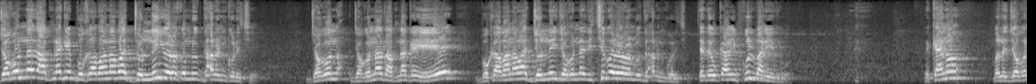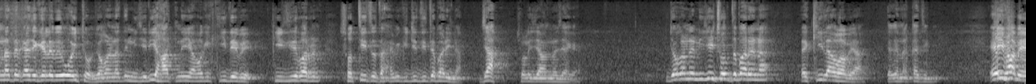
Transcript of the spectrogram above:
জগন্নাথ আপনাকে বোকা বানাবার জন্যই ওরকম রূপ ধারণ করেছে। জগন, জগন্নাথ আপনাকে বোকা বানাবার জন্যই জগন্নাথ ইচ্ছে করে ওরকম রূপ ধারণ করেছে। যাতে ওকে আমি ফুল বানিয়ে দেবো। কেন? বলে, জগন্নাথের কাছে গেলে ওই তো জগন্নাথের নিজেরই হাত নেই, আমাকে কি দেবে? কি দিতে পারবেন? সত্যিই তো তাই, আমি কিছু দিতে পারি না। যা, চলে যা অন্য জায়গায়। জগন্নাথ নিজেই চলতে পারে না কি লাভ হবে আর? জগন্নাথ কাছে এইভাবে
